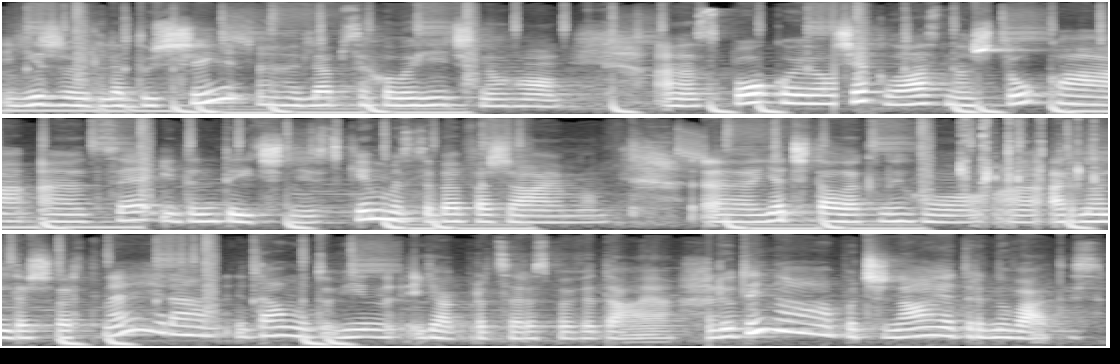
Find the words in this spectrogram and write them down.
їжею для душі, е, для психологічного е, спокою. Ще класна штука е, це ідентичність, ким ми себе вважаємо. Е, Я читала книгу е, Арнольда Шварценеггера, і там от він як про це розповідає. Людина починає тренуватись.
